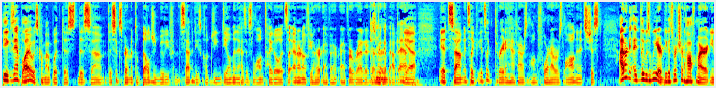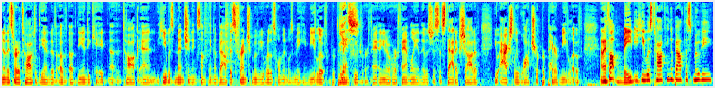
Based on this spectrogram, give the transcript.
The example I always come up with this this um, this experimental Belgian movie from the seventies called Jeanne Dielman. It has this long title. It's like I don't know if you heard, have ever, ever read it Doesn't or heard about bell. it. Yeah, it's um it's like it's like three and a half hours long, four hours long, and it's just I don't. It was weird because Richard Hofmeier, you know, they sort of talked at the end of of, of the IndieCade uh, talk, and he was mentioning something about this French movie where this woman was making meatloaf and preparing Yes. food for her, fam- you know, her family, and it was just a static shot of you actually watch her prepare meatloaf. And I thought maybe he was talking about this movie.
